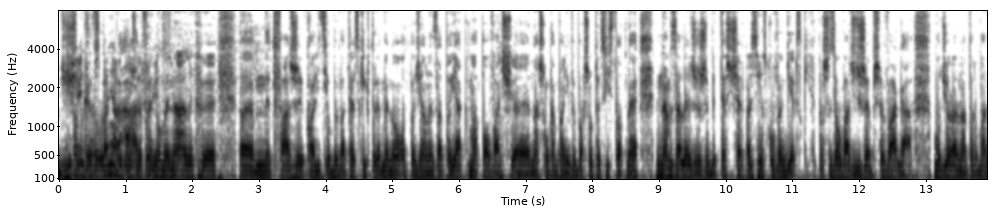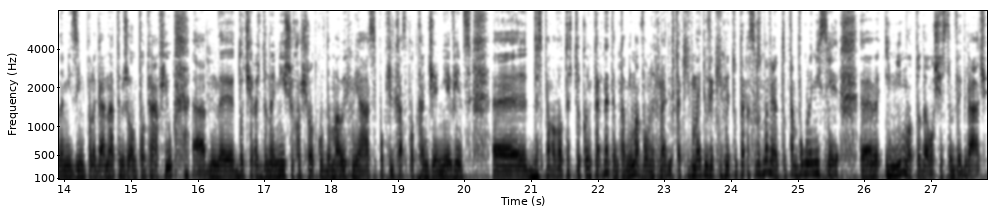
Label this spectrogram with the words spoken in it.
dziesiątkę wspaniałych, tak, fenomenalnych e, twarzy Koalicji Obywatelskiej, które będą odpowiedzialne za to, jak mapować e, naszą kampanię wyborczą. To jest istotne. Nam zależy, żeby też czerpać z wniosków węgierskich. Proszę zauważyć, że przewaga Modziora nad Orbanem między innymi polega na tym, że on potrafił docierać do najmniejszych ośrodków, do małych miast, po kilka spotkań dziennie, więc dysponował też tylko internetem. Tam nie ma wolnych mediów. Takich mediów, jakich my tu teraz rozmawiamy, to tam w ogóle nie istnieje. I mimo mimo to dało się z tym wygrać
